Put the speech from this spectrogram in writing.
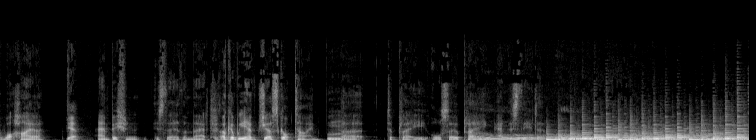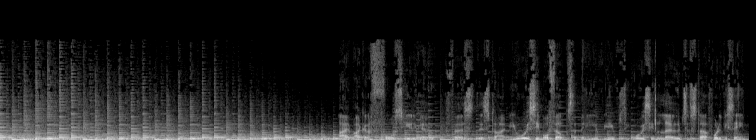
what higher Yeah. ambition is there than that? Okay, we have just got time Mm. uh, to play, also playing at this theatre. I'm, I'm going to force you to go first this time. You always see more films than me. You, you see- always see loads of stuff. What have you seen?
